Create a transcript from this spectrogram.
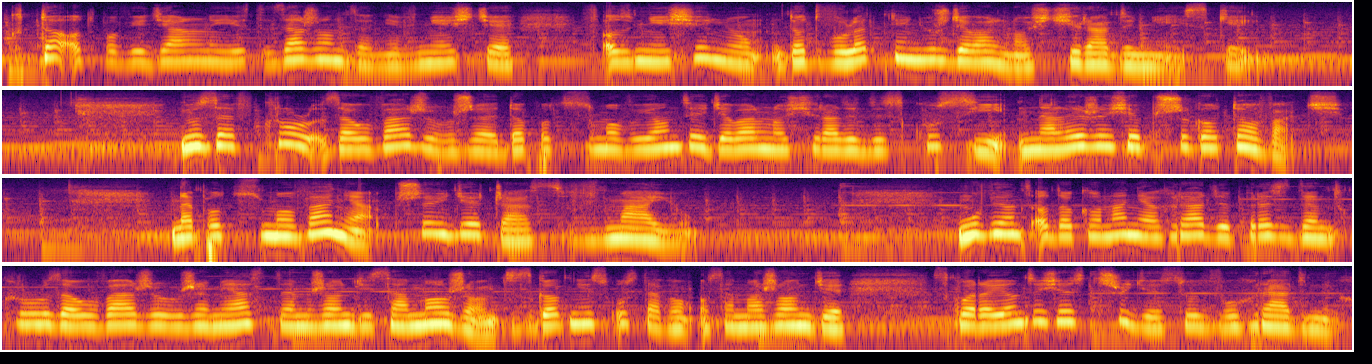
kto odpowiedzialny jest za rządzenie w mieście w odniesieniu do dwuletniej już działalności Rady Miejskiej. Józef Król zauważył, że do podsumowującej działalność Rady dyskusji należy się przygotować. Na podsumowania przyjdzie czas w maju. Mówiąc o dokonaniach Rady, prezydent Król zauważył, że miastem rządzi samorząd zgodnie z ustawą o samorządzie składający się z 32 radnych.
